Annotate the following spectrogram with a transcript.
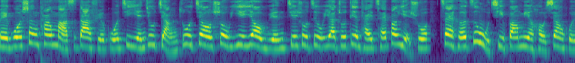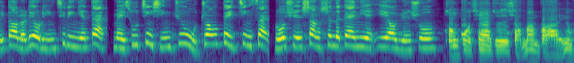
美国圣汤马斯大学国际研究讲座教授叶耀元接受自由亚洲电台采访也说，在核子武器方面，好像回到了六零七零年代美苏进行军武装备竞赛螺旋上升的概念。叶耀元说：“中国现在就是想。”办法又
